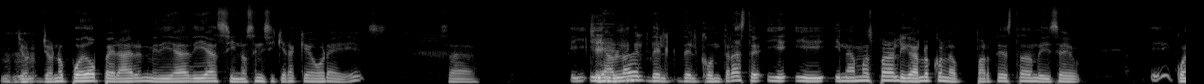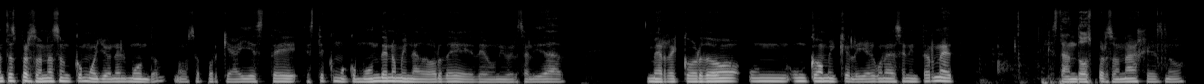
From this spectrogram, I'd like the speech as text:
yo, yo, no puedo operar en mi día a día si no sé ni siquiera qué hora es. O sea, y, habla del, del, contraste. Y, y, nada más para ligarlo con la parte esta donde dice eh, cuántas personas son como yo en el mundo, ¿no? O sea, porque hay este, este como común denominador de, de universalidad. Me recordó un, un cómic que leí alguna vez en internet. Están dos personajes, ¿no?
